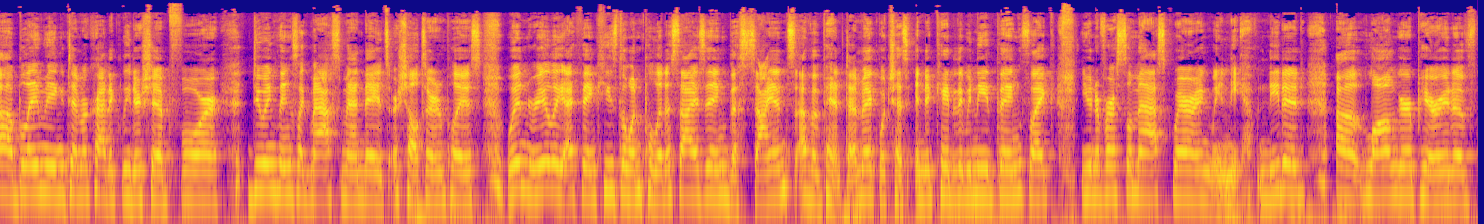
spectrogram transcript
uh, blaming Democratic leadership for doing things like mask mandates or shelter in place when really I think he's the one politicizing the science of a pandemic which has indicated that we need things like universal mask wearing. We need, needed a longer period of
